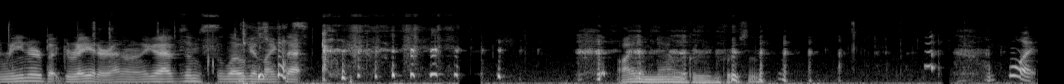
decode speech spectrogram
Greener but greater. I don't know. You gotta have some slogan like that. I am now a green person. what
